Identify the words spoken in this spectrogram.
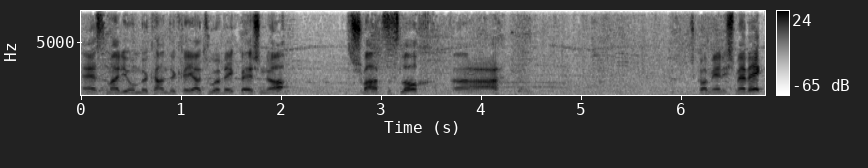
Erstmal die unbekannte Kreatur wegbashen. Ah, schwarzes Loch. Ah. Ich komme hier nicht mehr weg.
